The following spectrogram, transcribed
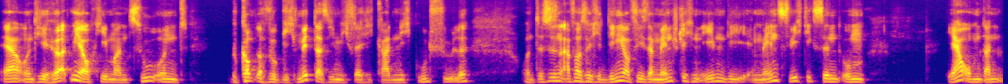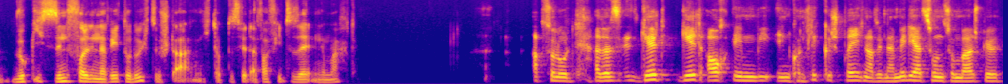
Ja, und hier hört mir auch jemand zu und bekommt auch wirklich mit, dass ich mich vielleicht gerade nicht gut fühle. Und das sind einfach solche Dinge auf dieser menschlichen Ebene, die immens wichtig sind, um ja, um dann wirklich sinnvoll in der Retro durchzustarten. Ich glaube, das wird einfach viel zu selten gemacht. Absolut. Also es gilt, gilt auch in, in Konfliktgesprächen, also in der Mediation zum Beispiel.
